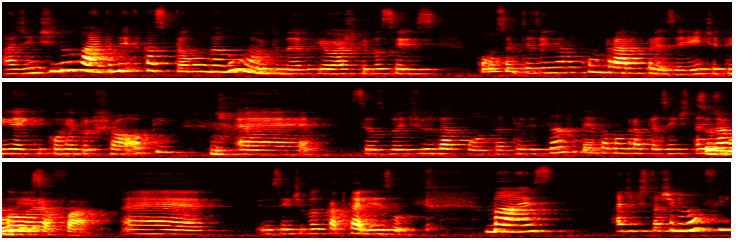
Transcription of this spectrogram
a gente não vai também ficar se prolongando muito, né? Porque eu acho que vocês com certeza ainda não compraram presente, tem aí que correr pro shopping. É, seus bandidos da puta, teve tanto tempo pra comprar presente, tá Seus indo agora. safados. É, incentivando o capitalismo. Mas a gente tá chegando ao fim.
